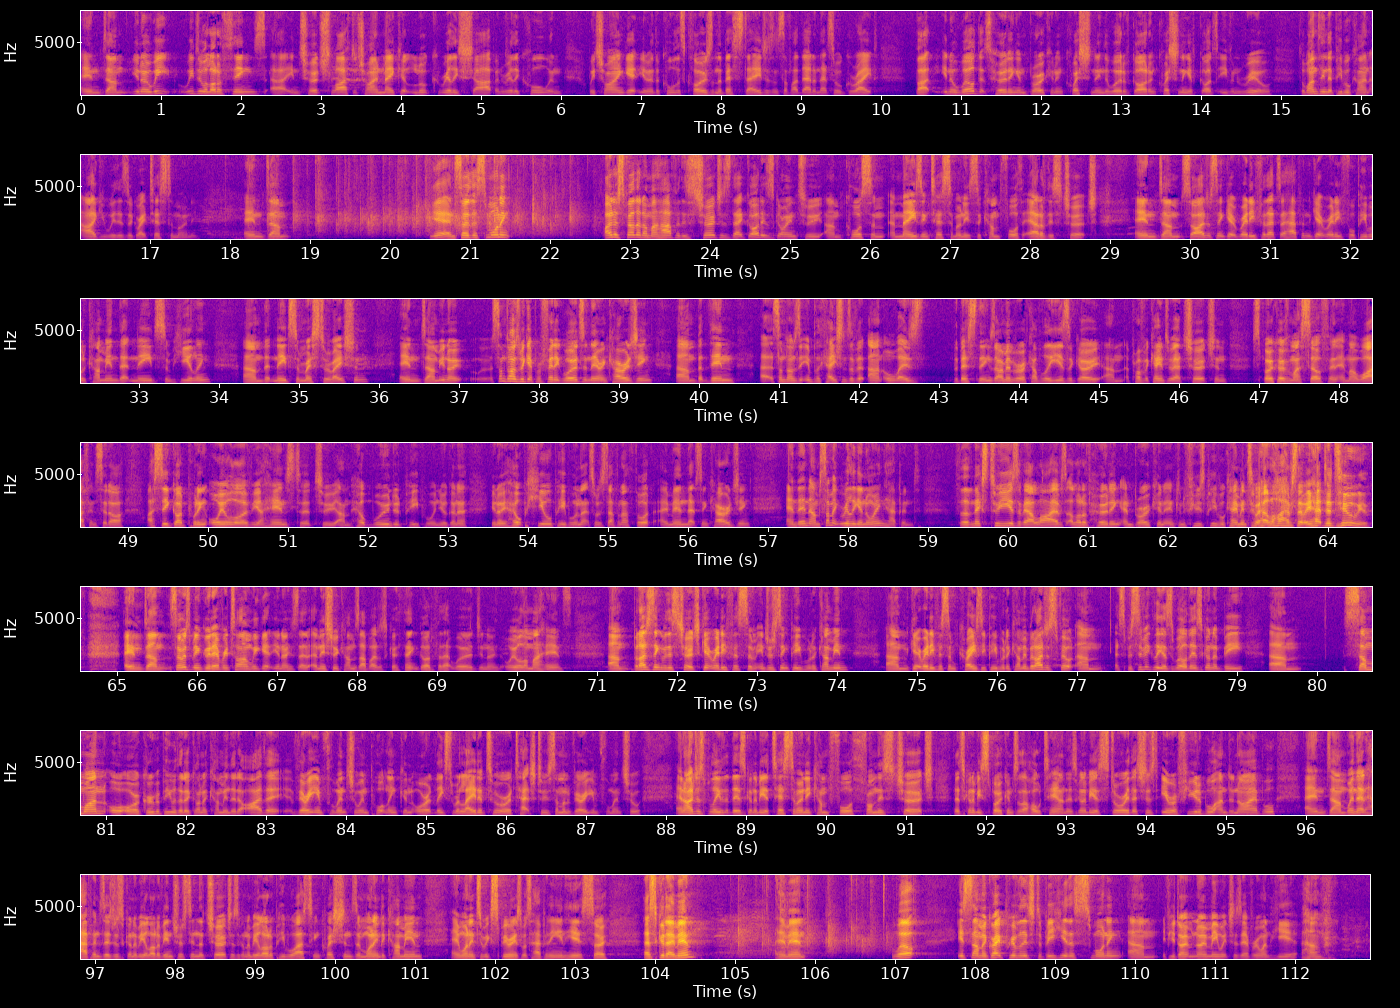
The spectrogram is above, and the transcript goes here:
And, um, you know, we, we do a lot of things uh, in church life to try and make it look really sharp and really cool. And we try and get, you know, the coolest clothes and the best stages and stuff like that. And that's all great. But in a world that's hurting and broken and questioning the Word of God and questioning if God's even real, the one thing that people can't argue with is a great testimony. And, um, yeah, and so this morning, I just felt that on heart for this church is that God is going to um, cause some amazing testimonies to come forth out of this church. And um, so I just think get ready for that to happen. Get ready for people to come in that need some healing, um, that need some restoration. And, um, you know, sometimes we get prophetic words and they're encouraging, um, but then uh, sometimes the implications of it aren't always the best things. I remember a couple of years ago, um, a prophet came to our church and spoke over myself and, and, my wife and said, oh, I see God putting oil all over your hands to, to um, help wounded people and you're going to, you know, help heal people and that sort of stuff. And I thought, amen, that's encouraging. And then um, something really annoying happened for the next two years of our lives, a lot of hurting and broken and confused people came into our lives that we had to deal with. And um, so it's been good every time we get, you know, an issue comes up, I just go, thank God for that word, you know, oil on my hands. Um, but I just think of this church, get ready for some interesting people to come in. Um, get ready for some crazy people to come in. But I just felt um, specifically as well, there's going to be um, someone or, or, a group of people that are going to come in that are either very influential in Port Lincoln or at least related to or attached to someone very influential. And I just believe that there's going to be a testimony come forth from this church that's going to be spoken to the whole town. There's going to be a story that's just irrefutable, undeniable. And um, when that happens, there's just going to be a lot of interest in the church. There's going to be a lot of people asking questions and wanting to come in and wanting to experience what's happening in here. So that's good. Amen? Amen. Amen. Well, it's um, a great privilege to be here this morning. Um, if you don't know me, which is everyone here, um,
